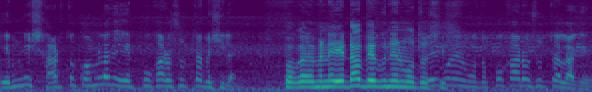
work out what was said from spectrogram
এমনি সার তো কম লাগে এর পোকার ওষুধটা বেশি লাগে। পোকা- মানে এটাও বেগুনের মতো বেগুনের মতো পোকার ওষুধটা লাগে।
